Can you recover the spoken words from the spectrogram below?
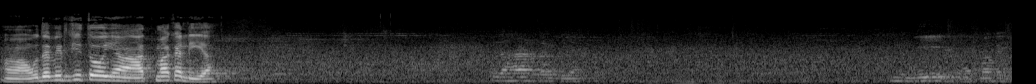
हाँ, उदयवीर जी तो यहाँ आत्मा का लिया उदाहरण कर दिया हम्म, ये आत्मा का ही।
